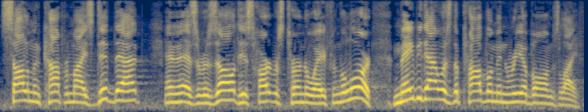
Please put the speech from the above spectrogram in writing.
Solomon compromised, did that, and as a result, his heart was turned away from the Lord. Maybe that was the problem in Rehoboam's life.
